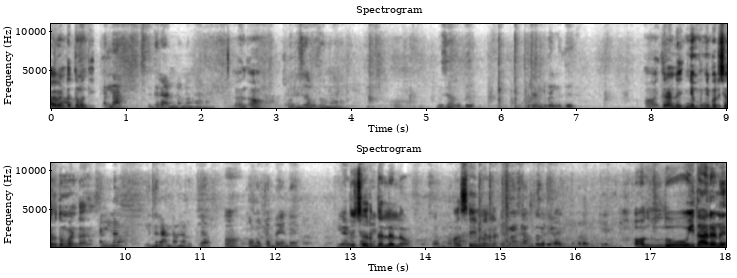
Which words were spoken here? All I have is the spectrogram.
അത് വേണ്ട ഇത് മതി. അല്ല ഇത് രണ്ടെണ്ണം വേണം. ആ. ഇത് ചെറുത്. രണ്ട് വലുത്. ആ ഇത് രണ്ട്. ഇനി ഇനിയിപ്പോൾ ഒരു ചെറുതും വേണ്ടേ? അല്ല ഇത് രണ്ടെണ്ണം എടുക്കുക. ആ. തൊണ്ണൂറ്റൊമ്പതിന്റെ ഇത് ചെറുതല്ലല്ലോ. അത് സെയിം അല്ലേ? അല്ലോ ഇതാരാണ്?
